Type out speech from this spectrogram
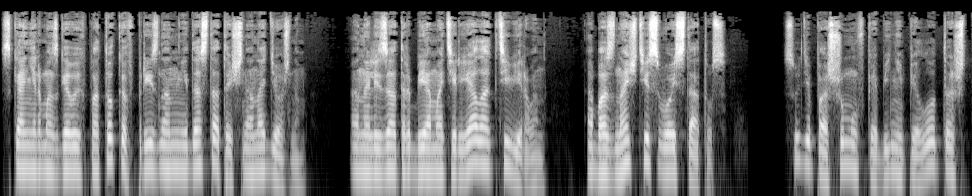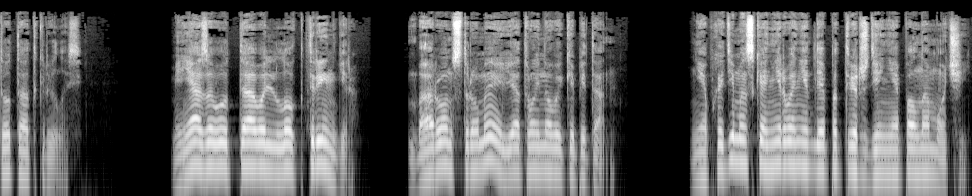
Сканер мозговых потоков признан недостаточно надежным. Анализатор биоматериала активирован. Обозначьте свой статус. Судя по шуму в кабине пилота, что-то открылось. «Меня зовут Таваль Локтрингер. Барон Струме, я твой новый капитан. Необходимо сканирование для подтверждения полномочий».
